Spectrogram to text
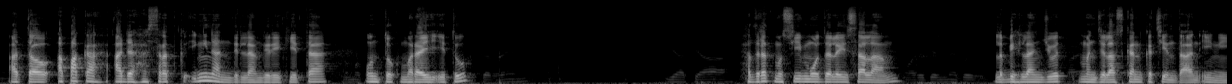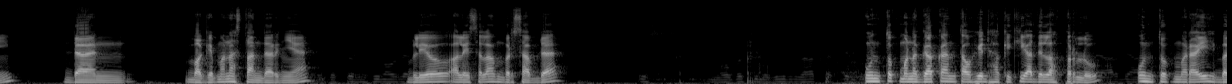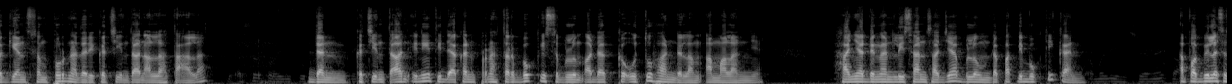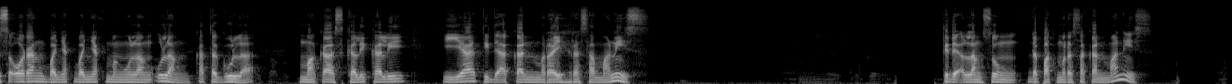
Atau apakah ada hasrat keinginan di dalam diri kita untuk meraih itu? Hadrat Musi Maud salam lebih lanjut menjelaskan kecintaan ini dan bagaimana standarnya. Beliau alaihissalam bersabda, untuk menegakkan tauhid hakiki adalah perlu untuk meraih bagian sempurna dari kecintaan Allah Ta'ala. Dan kecintaan ini tidak akan pernah terbukti sebelum ada keutuhan dalam amalannya. Hanya dengan lisan saja belum dapat dibuktikan. Apabila seseorang banyak-banyak mengulang-ulang kata gula, maka sekali-kali ia tidak akan meraih rasa manis. Tidak langsung dapat merasakan manis.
